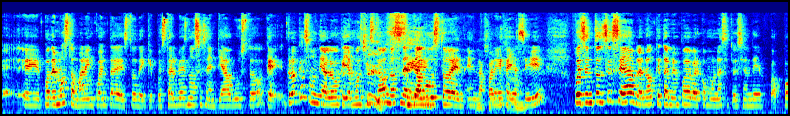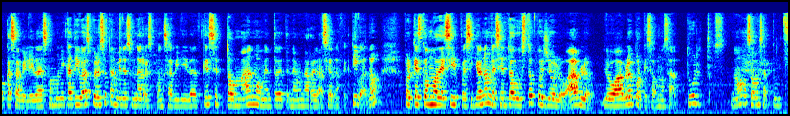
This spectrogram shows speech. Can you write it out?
eh, podemos tomar en cuenta esto de que pues tal vez no se sentía a gusto, que creo que es un diálogo que ya hemos Sí, visto, no se sí. sentía a gusto en, en la No pareja y así, pues entonces se habla, ¿no? Que también puede haber como una situación de po- pocas habilidades comunicativas, pero eso también es una responsabilidad que se toma al momento de tener una relación afectiva, ¿no? Porque es como decir, pues si yo no me siento a gusto, pues yo lo hablo, lo hablo porque somos adultos, ¿no? Somos adultos.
